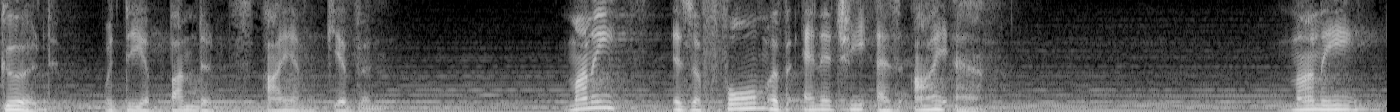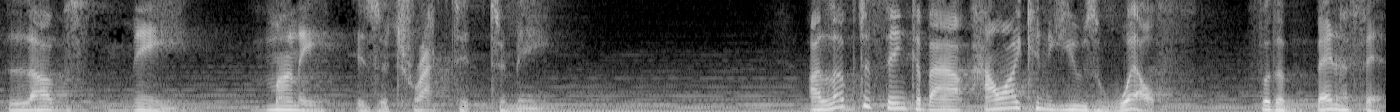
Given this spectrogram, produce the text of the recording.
good with the abundance I am given. Money is a form of energy as I am. Money loves me. Money is attracted to me. I love to think about how I can use wealth for the benefit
